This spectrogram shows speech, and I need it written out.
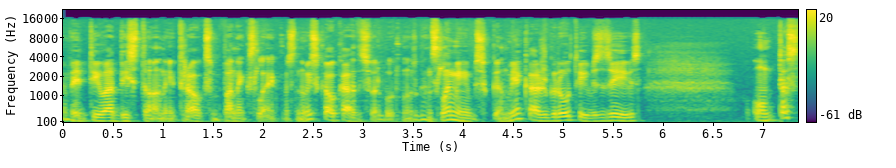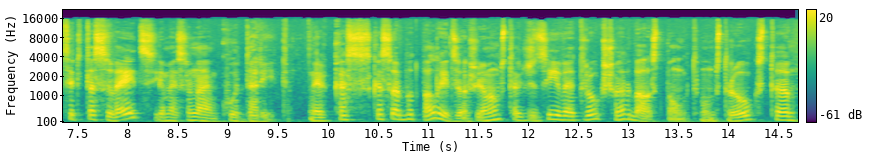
veidīvā distonija, trauksme, panikas lēkmes. Nu, viss kaut kādas var būt mums gan slimības, gan vienkārši grūtības dzīves. Un tas ir tas veids, ja mēs runājam, ko darīt. Kas, kas var būt palīdzoši, jo mums taču dzīvē trūkst šo atbalstu punktu. Mums trūkst eh,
